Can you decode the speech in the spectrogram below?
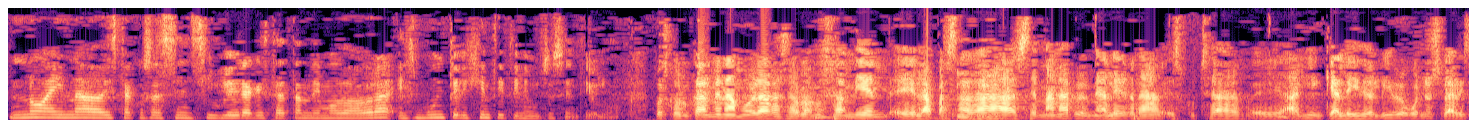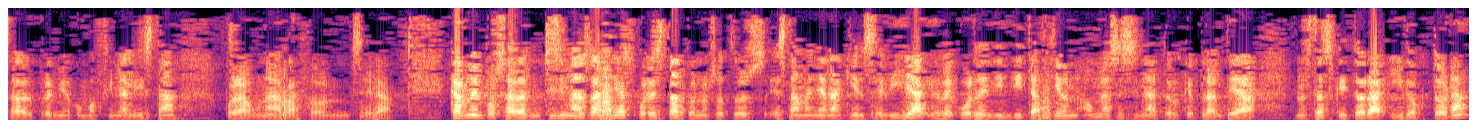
No hay nada de esta cosa sensiblera que está tan de moda ahora. Es muy inteligente y tiene mucho sentido el humor. Pues con Carmen Amoragas hablamos también eh, la pasada semana, pero me alegra escuchar eh, a alguien que ha leído el libro. Bueno, si le habéis dado el premio como finalista, por alguna razón será. Carmen Posadas, muchísimas gracias por estar con nosotros esta mañana aquí en Sevilla. Y recuerden, invitación a un asesinato, el que plantea nuestra escritora y doctora,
